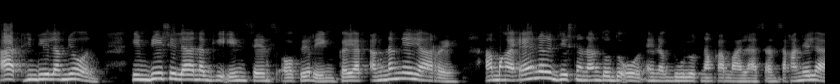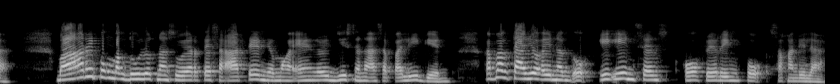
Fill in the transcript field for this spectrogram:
At hindi lang yon, hindi sila nag incense offering, kaya't ang nangyayari, ang mga energies na nandoon ay nagdulot ng kamalasan sa kanila. Maaari pong magdulot ng swerte sa atin yung mga energies na nasa paligid kapag tayo ay nag-i-incense offering po sa kanila.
